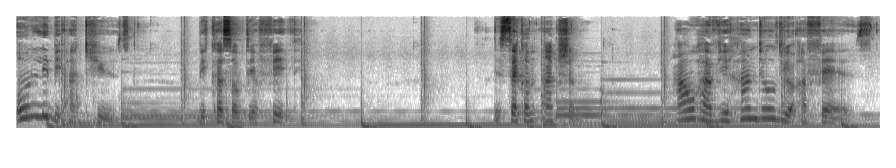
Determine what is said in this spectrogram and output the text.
only be accused because of their faith. The second action How have you handled your affairs?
